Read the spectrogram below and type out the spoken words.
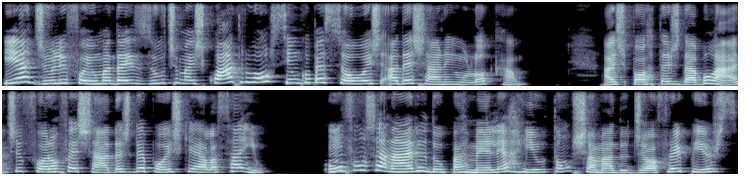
e a Julie foi uma das últimas quatro ou cinco pessoas a deixarem o local. As portas da boate foram fechadas depois que ela saiu. Um funcionário do Parmelia Hilton, chamado Geoffrey Pierce,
